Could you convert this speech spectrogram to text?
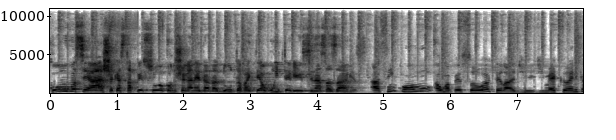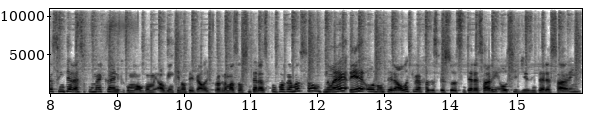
como você acha que esta pessoa, quando chegar na idade adulta, vai ter algum interesse nessas áreas? Assim como uma pessoa, sei lá, de, de mecânica se interessa por mecânica, como algum, alguém que não teve aula de programação se interessa por programação. Não é ter ou não ter aula que vai fazer as pessoas se interessarem ou se desinteressarem.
